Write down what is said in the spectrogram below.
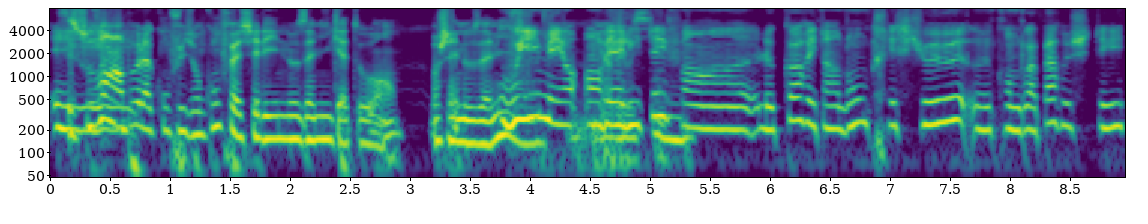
Et- C'est souvent un peu la confusion qu'on fait chez les, nos amis cathos. Hein. Bon, chez nos amis. Oui, euh, mais en, en réalité, enfin, le corps est un don précieux euh, qu'on ne doit pas rejeter.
